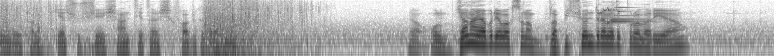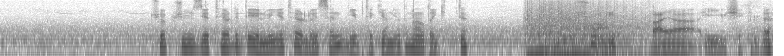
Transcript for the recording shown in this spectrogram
bunu da yıkalım. Gel şu şey şantiye tarafı fabrika tarafına. Ya oğlum yana ya buraya baksana. La bir söndüremedik buraları ya. Çöpçümüz yeterli değil mi? Yeterli. Sen niye bir tek yanıyordun? Ha da gitti. Şu an bayağı iyi bir şekilde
